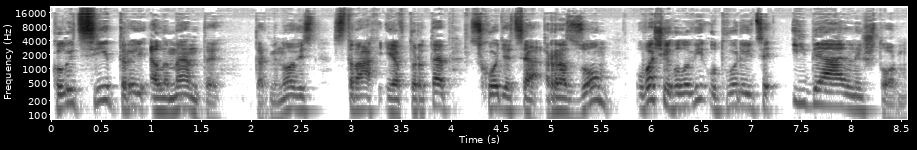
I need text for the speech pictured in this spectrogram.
Коли ці три елементи терміновість, страх і авторитет сходяться разом, у вашій голові утворюється ідеальний шторм.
